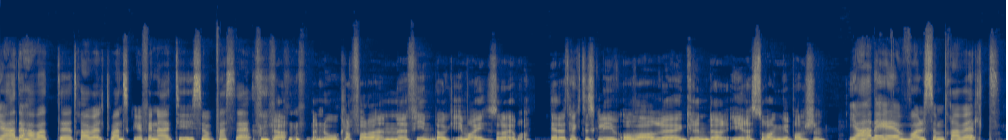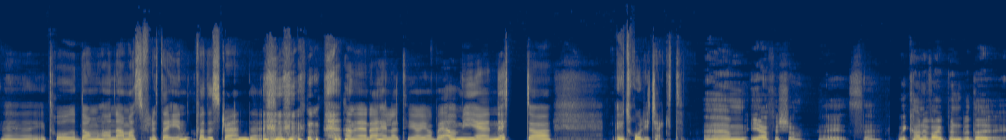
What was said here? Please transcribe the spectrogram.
Ja, det har vært eh, travelt, vanskelig å finne tid som passer. Ja, men nå klaffer det en eh, fin dag i mai, så det er jo bra. Er det et hektisk liv å være eh, gründer i restaurantbransjen? Ja, det er voldsomt travelt. Eh, Jeg tror de har nærmest flytta inn på The Strand. Han er der hele tida og jobber, og mye nytt og utrolig kjekt. Um, yeah, for sure. It's uh, we kind of opened with the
